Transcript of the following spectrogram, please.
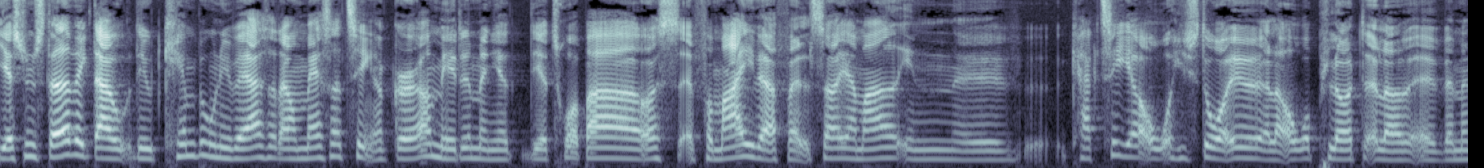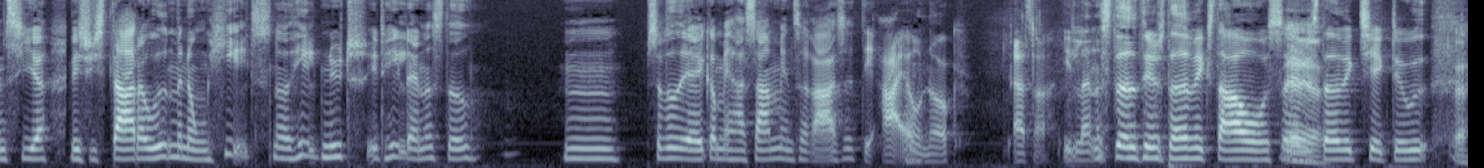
Jeg synes stadigvæk, der er jo, det er jo et kæmpe univers, og der er jo masser af ting at gøre med det, men jeg, jeg tror bare også, at for mig i hvert fald, så er jeg meget en øh, karakter over historie, eller over plot, eller øh, hvad man siger. Hvis vi starter ud med nogle helt, noget helt nyt, et helt andet sted, hmm, så ved jeg ikke, om jeg har samme interesse. Det har jeg jo nok. Altså, et eller andet sted, det er jo stadigvæk Star Wars, så Ja, jeg vil ja. stadigvæk tjekke det ud. Ja,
